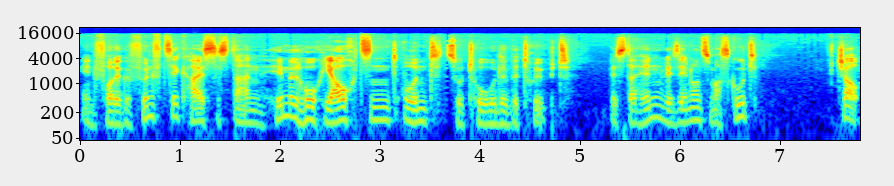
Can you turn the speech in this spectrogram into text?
In Folge 50 heißt es dann himmelhoch jauchzend und zu Tode betrübt. Bis dahin, wir sehen uns, mach's gut. Ciao.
